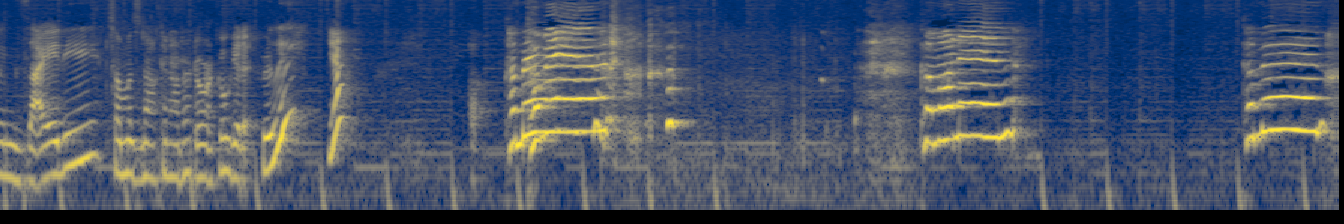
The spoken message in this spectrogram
anxiety. Someone's knocking at our door. Go get it. Really? Yeah. Come in! Come on in. Come in!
